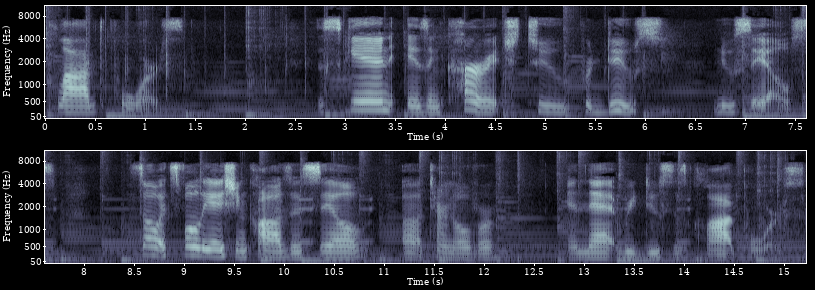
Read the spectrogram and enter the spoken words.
clogged pores. The skin is encouraged to produce new cells. So, exfoliation causes cell uh, turnover and that reduces clogged pores.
